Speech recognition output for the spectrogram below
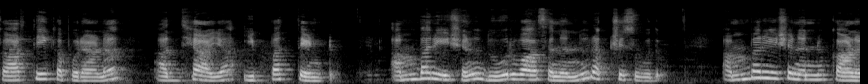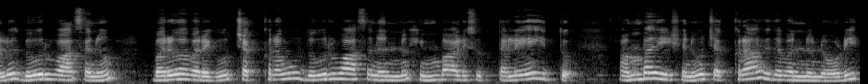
ಕಾರ್ತೀಕ ಪುರಾಣ, ಅಧ್ಯಾಯ ಇಪ್ಪತ್ತೆಂಟು. ಅಂಬರೀಷನು ದೂರ್ವಾಸನನ್ನು ರಕ್ಷಿಸುವುದು. ಅಂಬರೀಷನನ್ನು ಕಾಣಲು ದೂರ್ವಾಸನು ಬರುವವರೆಗೂ ಚಕ್ರವು ದೂರ್ವಾಸನನ್ನು ಹಿಂಬಾಲಿಸುತ್ತಲೇ ಇತ್ತು. ಅಂಬರೀಷನು ಚಕ್ರಾಯುಧವನ್ನು ನೋಡಿ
